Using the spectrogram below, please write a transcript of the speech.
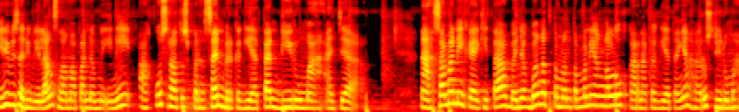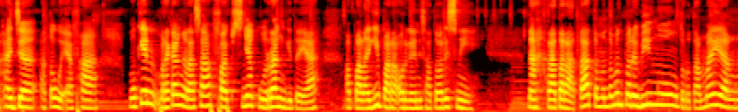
Jadi bisa dibilang selama pandemi ini aku 100% berkegiatan di rumah aja. Nah, sama nih kayak kita, banyak banget teman-teman yang ngeluh karena kegiatannya harus di rumah aja atau WFH mungkin mereka ngerasa vibes-nya kurang gitu ya apalagi para organisatoris nih. Nah rata-rata teman-teman pada bingung terutama yang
